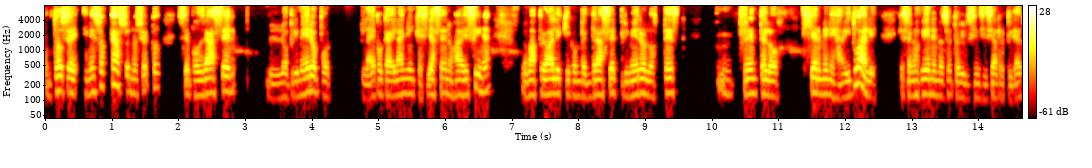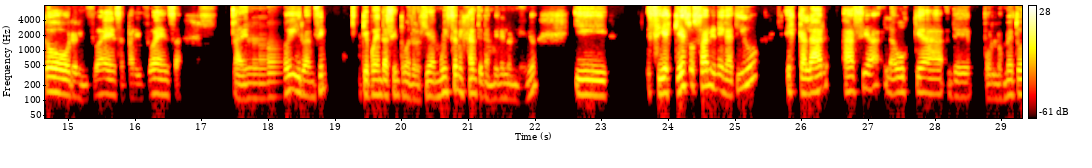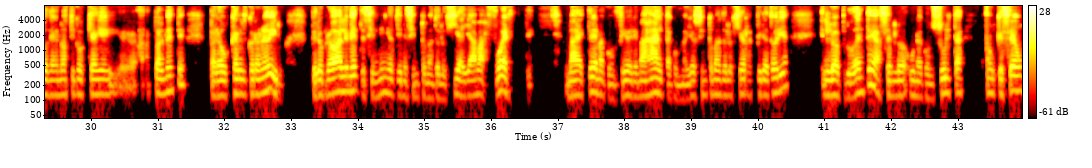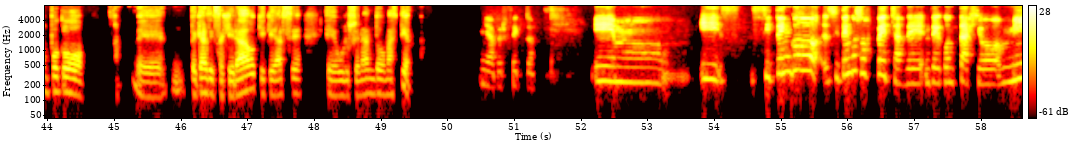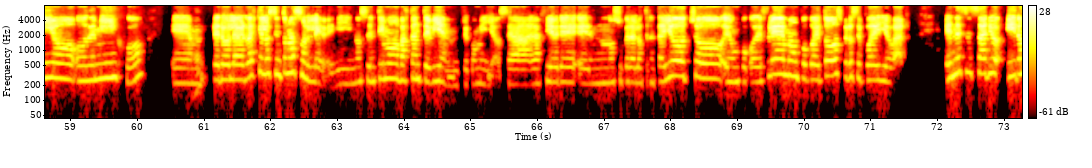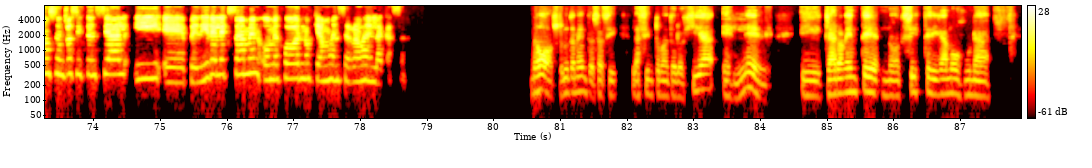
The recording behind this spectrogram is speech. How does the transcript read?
Entonces, en esos casos, ¿no es cierto?, se podrá hacer lo primero por la época del año en que ya se nos avecina, lo más probable es que convendrá hacer primero los test mm, frente a los gérmenes habituales, que se nos vienen, ¿no es cierto?, el sincicial respiratorio, la influenza, el parainfluenza, adenovirus, en fin, que pueden dar sintomatología muy semejante también en los niños. Y si es que eso sale negativo, escalar hacia la búsqueda de, por los métodos diagnósticos que hay eh, actualmente, para buscar el coronavirus. Pero probablemente si el niño tiene sintomatología ya más fuerte, más extrema, con fiebre más alta, con mayor sintomatología respiratoria, lo prudente es hacerlo una consulta, aunque sea un poco eh, pecar de exagerado, que quedarse evolucionando más tiempo. Ya, perfecto. Em, y si tengo, si tengo sospechas de contagio mío o de mi hijo, Em, pero la verdad es que los síntomas son leves y nos sentimos bastante bien, entre comillas. O sea, la fiebre eh, no supera los 38, es un poco de flema, un poco de tos, pero se puede llevar. ¿Es necesario ir a un centro asistencial y eh, pedir el examen o mejor nos quedamos encerrados en la casa? No, absolutamente. O sea, si la sintomatología es leve y claramente no existe, digamos, una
